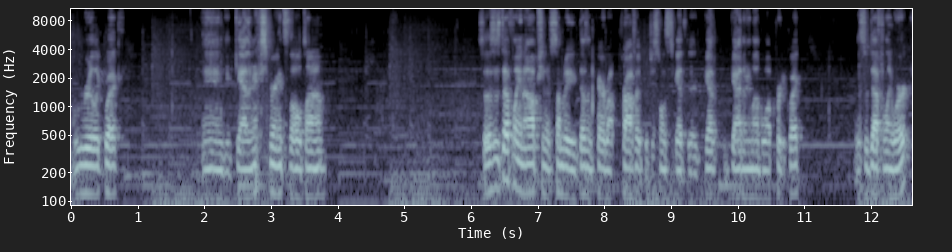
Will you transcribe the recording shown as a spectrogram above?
really quick and get gathering experience the whole time. So this is definitely an option if somebody doesn't care about profit but just wants to get the gathering level up pretty quick. This would definitely work.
